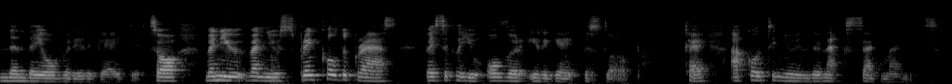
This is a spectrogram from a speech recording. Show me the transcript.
and then they over irrigate it. So when you when you sprinkle the grass basically you over irrigate the slope okay? I'll continue in the next segment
